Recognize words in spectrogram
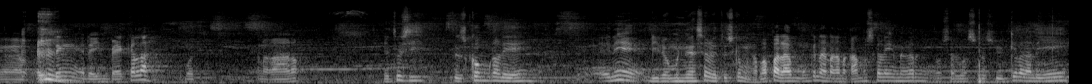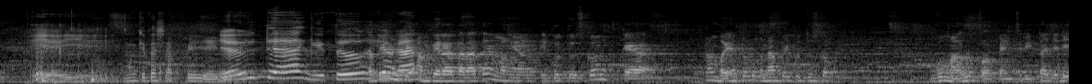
ya penting ada impact lah buat anak-anak. Itu sih Tuskom kali ya. Ini didominasi oleh Tuskom nggak apa-apa lah. Mungkin anak-anak kampus kali yang denger nggak usah luas-luas juga lah kali ya. Iya iya. Emang kita siapa ya? Ya udah gitu. Tapi ya hampir, kan? hampir rata-rata emang yang ikut Tuskom kayak kan banyak tuh lu kenapa ikut Tuskom? Gue malu kalau pengen cerita jadi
